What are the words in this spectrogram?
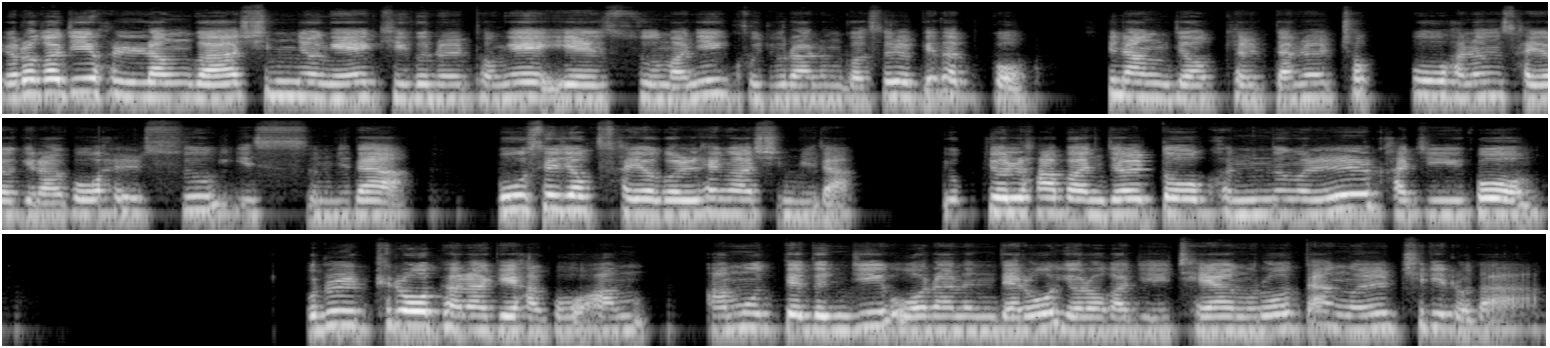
여러 가지 혼란과 심령의 기근을 통해 예수만이 구주라는 것을 깨닫고 신앙적 결단을 촉구하는 사역이라고 할 수 있습니다. 모세적 사역을 행하십니다. 6절 하반절 또 권능을 가지고 물을 피로 변하게 하고 아무, 때든지 원하는 대로 여러 가지 재앙으로 땅을 치리로다.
